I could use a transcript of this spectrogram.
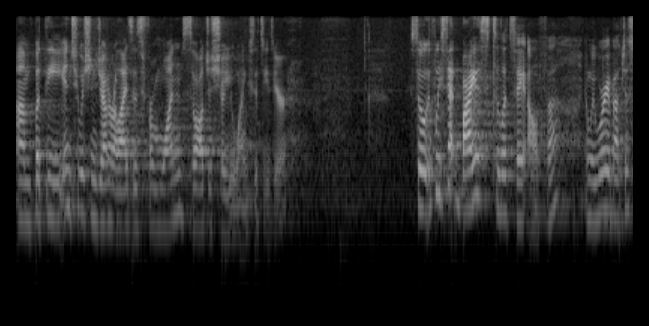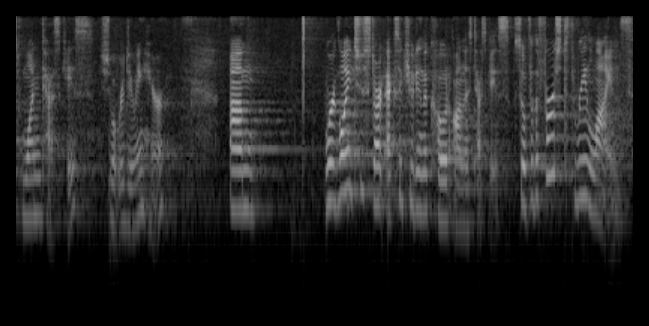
um, but the intuition generalizes from one, so I'll just show you one because it's easier. So if we set bias to, let's say, alpha, and we worry about just one test case, which is what we're doing here, um, we're going to start executing the code on this test case. So for the first three lines,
